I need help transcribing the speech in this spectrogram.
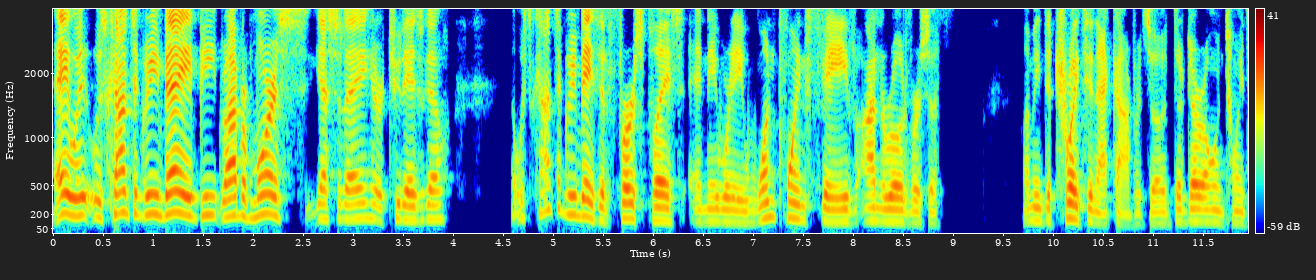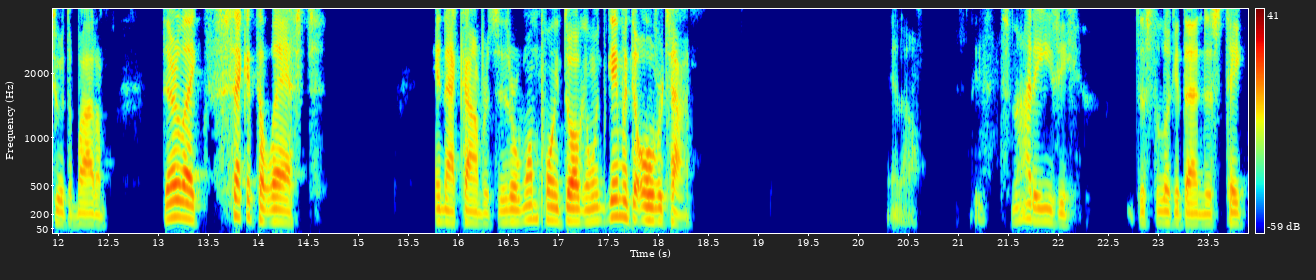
Hey, Wisconsin Green Bay beat Robert Morris yesterday or two days ago. Wisconsin Green Bay is in first place, and they were a one point fave on the road versus, I mean, Detroit's in that conference, so they're, they're 0 22 at the bottom. They're like second to last in that conference. They're a one point dog, and the game went to overtime you know, it's not easy just to look at that and just take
